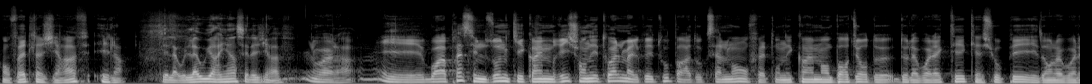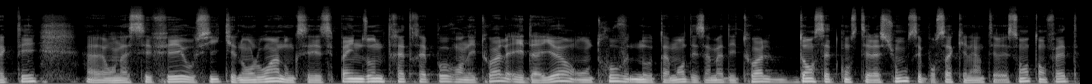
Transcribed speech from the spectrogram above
en fait, la girafe est là. C'est là où, il n'y a rien, c'est la girafe. Voilà. Et bon, après, c'est une zone qui est quand même riche en étoiles, malgré tout, paradoxalement. En fait, on est quand même en bordure de, la Voie lactée. Cassiopée est dans la Voie lactée. Euh, on a Céphée aussi qui est non loin. Donc, c'est n'est pas une zone très, très pauvre en étoiles. Et d'ailleurs, on trouve notamment des amas d'étoiles dans cette constellation. C'est pour ça qu'elle est intéressante, en fait.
